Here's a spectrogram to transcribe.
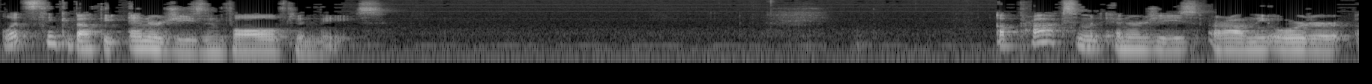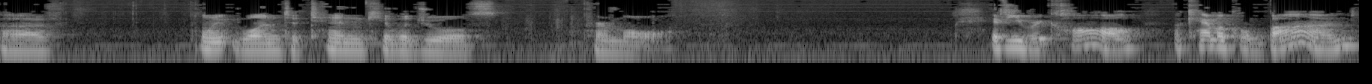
let's think about the energies involved in these. Approximate energies are on the order of 0.1 to 10 kilojoules per mole. If you recall, a chemical bond,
